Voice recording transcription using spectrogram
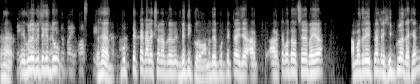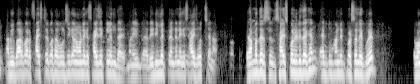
হ্যাঁ এগুলোর ভিতরে কিন্তু হ্যাঁ প্রত্যেকটা কালেকশন আপনার ব্যতিক্রম। আমাদের প্রত্যেকটা এই যে আর আরেকটা কথা হচ্ছে ভাইয়া আমাদের এই প্যান্টের হিপগুলো দেখেন। আমি বারবার সাইজটার কথা বলছি কারণ অনেকে সাইজে ক্লেম দেয়। মানে রেডিমেড প্যান্টে নাকি সাইজ হচ্ছে না। আমাদের সাইজ কোয়ালিটি দেখেন একদম হান্ড্রেড পার্সেন্ট একুরেট এবং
